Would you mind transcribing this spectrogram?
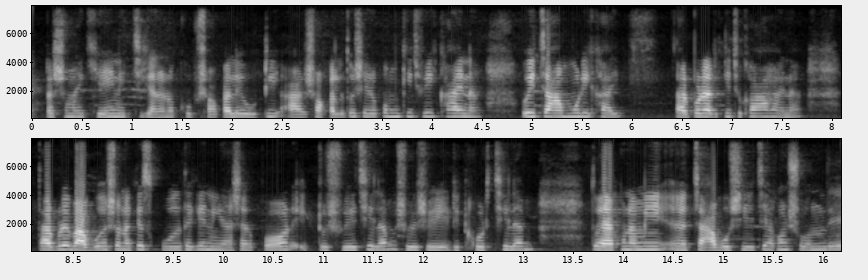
একটার সময় খেয়ে নিচ্ছি। কেননা খুব সকালে উঠি আর সকালে তো সেরকম কিছুই খাই না। ওই চা মুড়ি খাই। তারপরে আর কিছু খাওয়া হয় না। তারপরে বাবু সোনাকে স্কুল থেকে নিয়ে আসার পর একটু শুয়েছিলাম, শুয়ে শুয়ে এডিট করছিলাম। তো এখন আমি চা বসিয়েছি। এখন সন্ধে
